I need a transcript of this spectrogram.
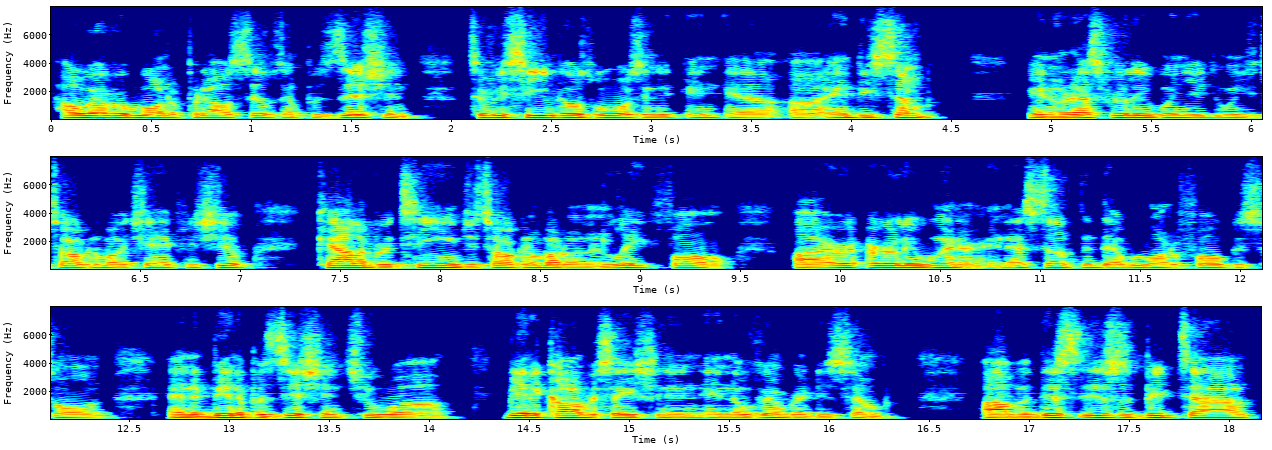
However, we want to put ourselves in position to receive those awards in in uh, uh, in December. You know, that's really when you when you're talking about championship caliber teams, you're talking about on the late fall, uh, early winter, and that's something that we want to focus on and to be in a position to uh, be in a conversation in, in November and December. Uh, but this this is big time.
